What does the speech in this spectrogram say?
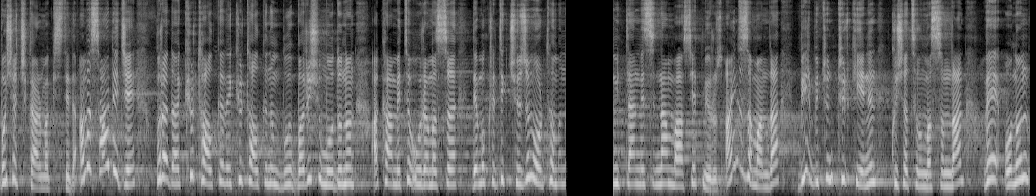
boşa çıkarmak istedi. Ama sadece burada Kürt halkı ve Kürt halkının bu barış umudunun akamete uğraması, demokratik çözüm ortamının mitlenmesinden bahsetmiyoruz. Aynı zamanda bir bütün Türkiye'nin kuşatılmasından ve onun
